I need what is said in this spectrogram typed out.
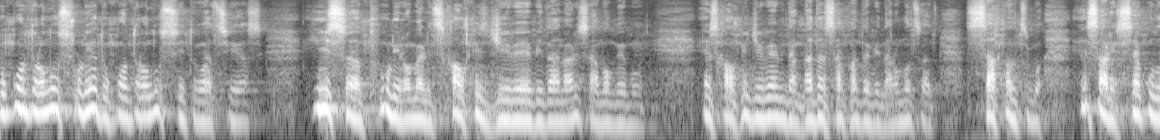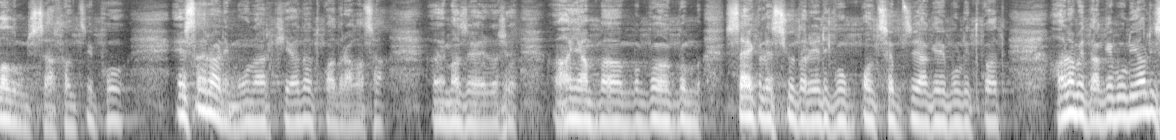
უკონტროლო სრულიად უკონტროლო სიტუაციას. ის ფული, რომელიც ხალხის ჯიბეებიდან არის ამოგებული, ეს ხალხი ჯებებიდან გადასახადებიდან რომელსაც სახელმწიფო ეს არის სეკულარული სახელმწიფო ეს არ არის მონარქია და თქვა რაღაცა იმაზე აი ამ საეკლესიო და რელიგიურ კონცეფცია აგებული თქვა. არამედ აგებული არის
